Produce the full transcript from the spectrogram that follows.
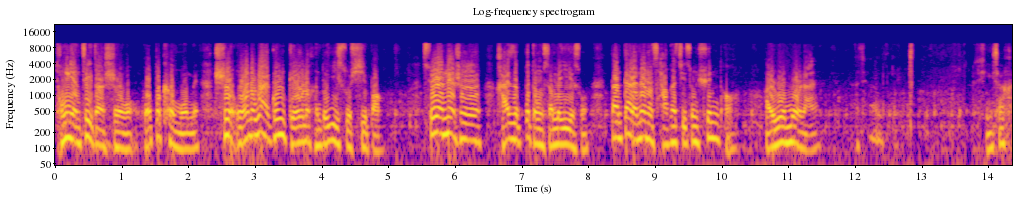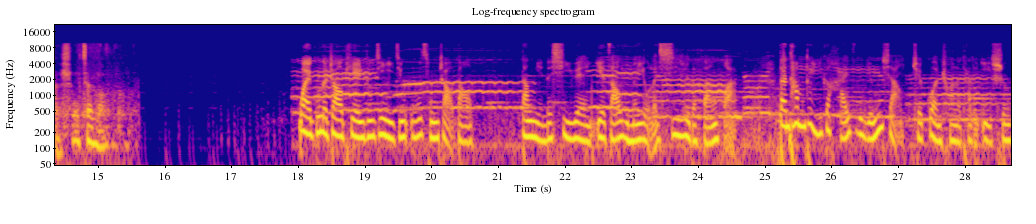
童年这段时我我不可磨灭，是我的外公给我了很多艺术细胞。虽然那时候孩子不懂什么艺术，但带了那种场合集中熏陶，耳濡目染，这样子，形象很深刻哦。外公的照片如今已经无从找到，当年的戏院也早已没有了昔日的繁华。但他们对一个孩子的影响却贯穿了他的一生。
